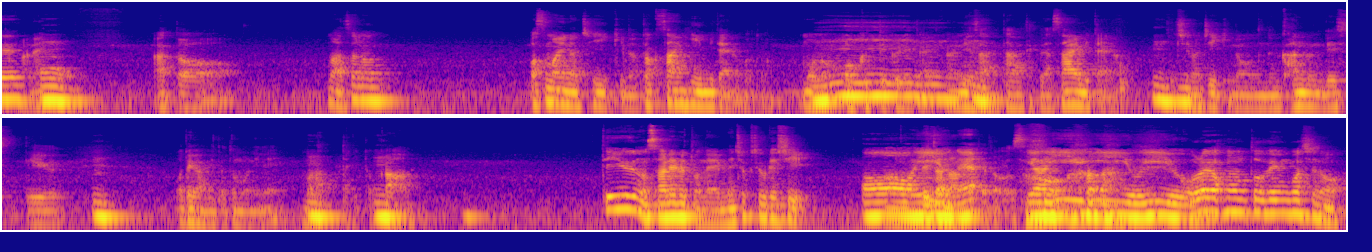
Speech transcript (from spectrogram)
へとかね、えあとまあそのお住まいの地域の特産品みたいなことものを送ってくれたりとかうん皆さん食べてくださいみたいな、ううんちの地域のぬんかんぬんですっていううん。お手紙とともにねもらったりとか、うん。っていうのされるとねめちゃくちゃ嬉しいああいいよね。いやいいいいよいいよ。これが本当弁護士の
